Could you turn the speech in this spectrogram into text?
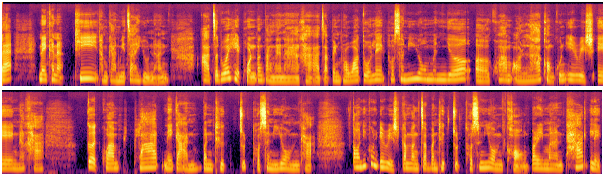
ละในขณะที่ทำการวิจัยอยู่นั้น อาจจะด้วยเหตุผลต่างๆ นานาค่ะ อาจจะเป็นเพราะว่าตัวเลขทศนิยมมันเยอะเอ่อความอ่อนล้าของคุณอิริชเองนะคะเกิดความผิดพลาดในการบันทึกจุดทศนิยมค่ะ ตอนที่คุณอิริชกำลังจะบันทึกจุดทศนิยมของปริมาณธาตุเหล็ก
